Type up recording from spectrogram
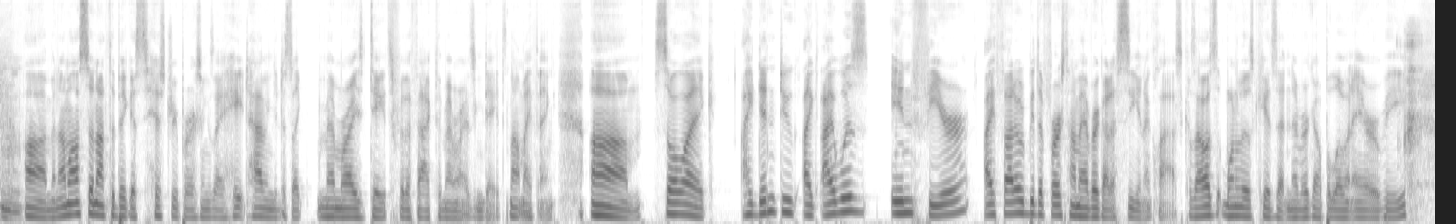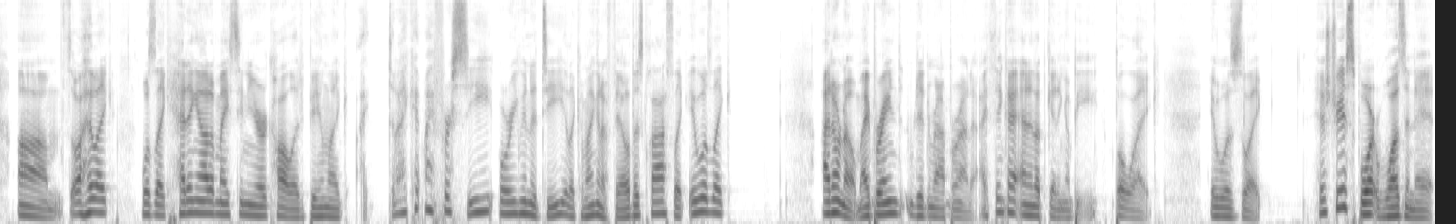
Mhm. um, and I'm also not the biggest history person because I hate having to just like memorize dates for the fact of memorizing dates. Not my thing. Um, so like I didn't do like I was in fear. I thought it would be the first time I ever got a C in a class because I was one of those kids that never got below an A or B. Um, so I like was like heading out of my senior year of college, being like, I, did I get my first C or even a D? Like, am I gonna fail this class? Like, it was like, I don't know. My brain didn't wrap around it. I think I ended up getting a B, but like, it was like history of sport wasn't it.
